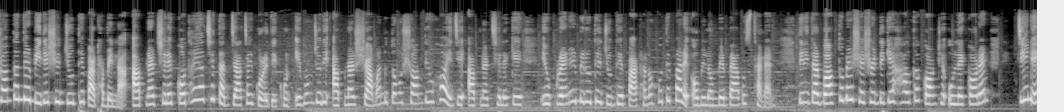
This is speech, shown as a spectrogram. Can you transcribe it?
সন্তানদের বিদেশের যুদ্ধে পাঠাবেন না। আপনার ছেলে কোথায় আছে তা যাচাই করে দেখুন এবং যদি আপনার সামান্যতম সন্দেহ হয় যে আপনার ছেলেকে ইউক্রেনের বিরুদ্ধে যুদ্ধে পাঠানো হতে পারে, অবিলম্বে ব্যবস্থা নেন। তিনি তার বক্তব্যের শেষের দিকে হালকা কণ্ঠে উল্লেখ করেন, চীনে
